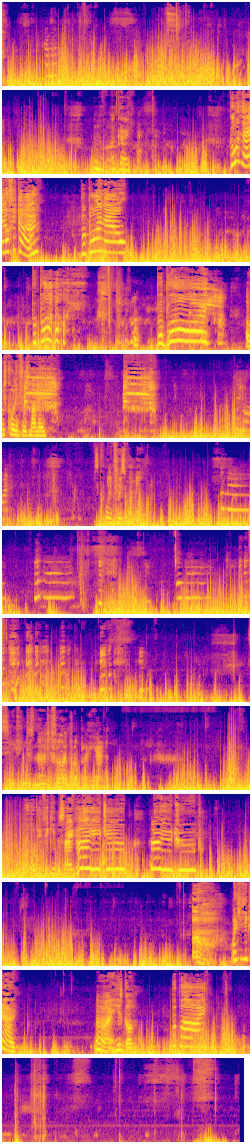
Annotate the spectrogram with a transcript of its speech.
Oh, okay. Go on then, off you go. Bye bye now. Bye bye. bye. I was calling for his mummy. He's calling for his mummy. Silly thing doesn't know how to fly properly yet. Or do you think he was saying, Hello YouTube? Hello YouTube? Oh, where did he go? Alright, he's gone. Bye bye.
